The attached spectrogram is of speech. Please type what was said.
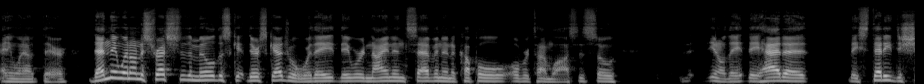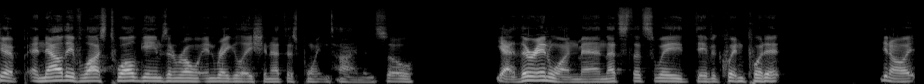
anyone out there. Then they went on a stretch to the middle of the, their schedule where they they were 9 and 7 and a couple overtime losses. So, you know, they they had a they steadied the ship and now they've lost 12 games in a row in regulation at this point in time. And so yeah, they're in one, man. That's that's the way David Quinn put it you know, I,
